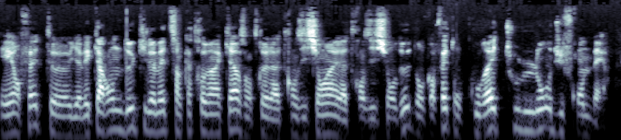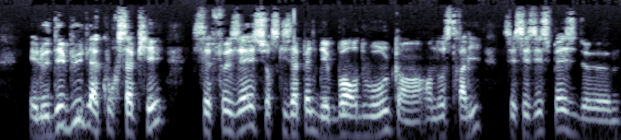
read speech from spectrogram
et en fait, euh, il y avait 42 km 195 entre la transition 1 et la transition 2. Donc en fait, on courait tout le long du front de mer. Et le début de la course à pied se faisait sur ce qu'ils appellent des boardwalks en, en Australie. C'est ces espèces de,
